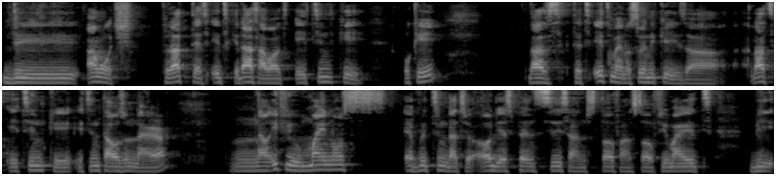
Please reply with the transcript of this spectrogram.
the how much? To that 38k that's about 18k okay. That's 38 minus 20k is uh that's 18k 18,000 naira. Now if you minus everything that your all the expenses and stuff and stuff you might be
